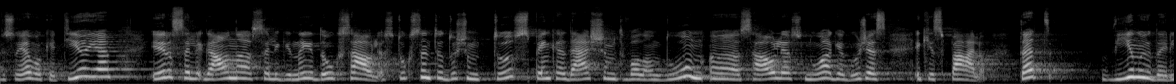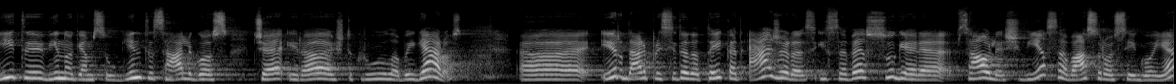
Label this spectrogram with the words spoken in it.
visoje Vokietijoje ir sali, gauna saliginai daug saulės - 1250 valandų uh, saulės nuo gegužės iki spalio. Tad vynui daryti, vynogiams auginti sąlygos čia yra iš tikrųjų labai geros. Ir dar prisideda tai, kad ežeras į save sugeria saulės šviesą vasaros eigoje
